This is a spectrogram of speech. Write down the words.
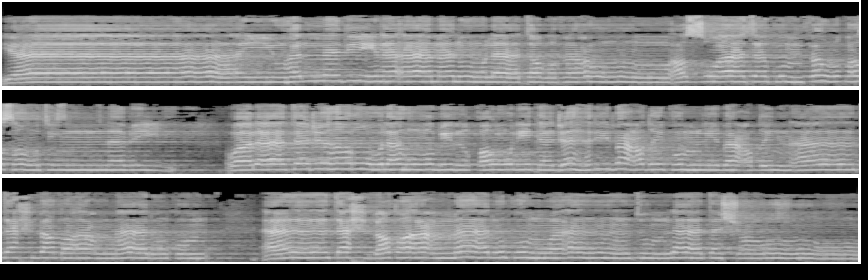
يا أيها الذين آمنوا لا ترفعوا أصواتكم فوق صوت النبي ولا تجهروا له بالقول كجهر بعضكم لبعض أن تحبط أعمالكم أن تحبط أعمالكم وأنتم لا تشعرون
